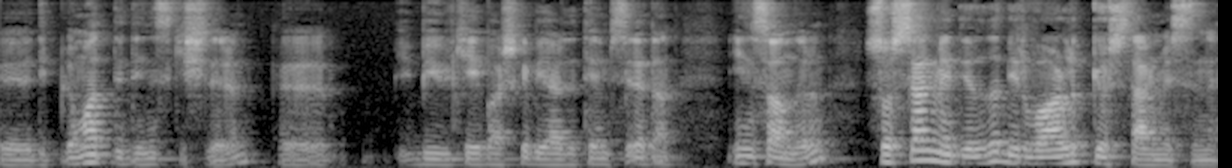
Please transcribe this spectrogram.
e, diplomat dediğiniz kişilerin e, bir ülkeyi başka bir yerde temsil eden insanların sosyal medyada da bir varlık göstermesini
